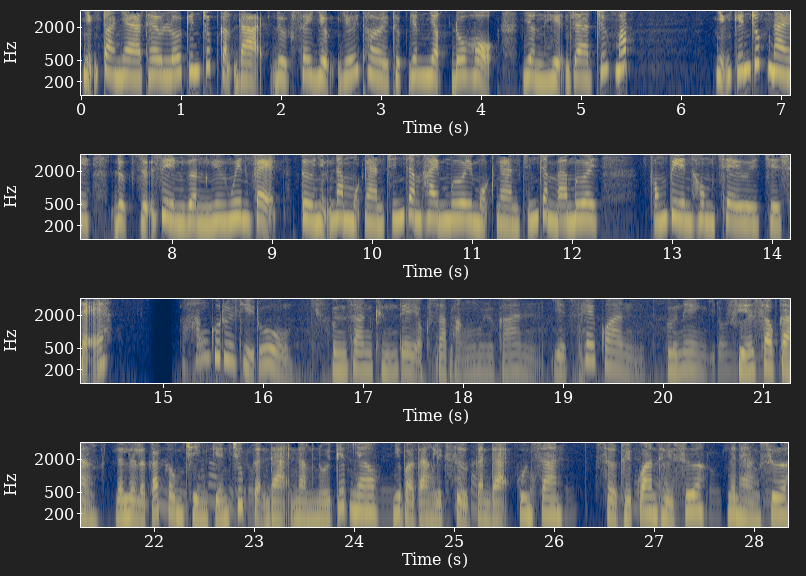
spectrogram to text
những tòa nhà theo lối kiến trúc cận đại được xây dựng dưới thời thực dân Nhật đô hộ dần hiện ra trước mắt. Những kiến trúc này được giữ gìn gần như nguyên vẹn từ những năm 1920-1930, phóng viên Hong Chae chia sẻ. 한글을 뒤로 군산 근대 역사 박물관, 옛 세관, 은행 이런 Phía sau cảng lần lượt là các công trình kiến trúc cận đại nằm nối tiếp nhau như bảo tàng lịch sử cận đại Kunsan, sở thuế quan thời xưa, ngân hàng xưa.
